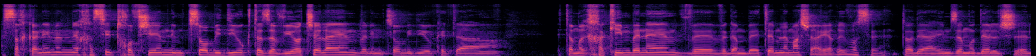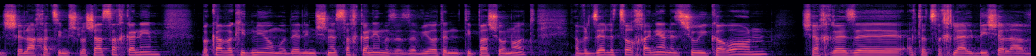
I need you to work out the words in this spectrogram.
השחקנים הם יחסית חופשיים למצוא בדיוק את הזוויות שלהם ולמצוא בדיוק את ה... את המרחקים ביניהם ו, וגם בהתאם למה שהיריב עושה, אתה יודע, אם זה מודל של, של לחץ עם שלושה שחקנים בקו הקדמי או מודל עם שני שחקנים, אז הזוויות הן טיפה שונות, אבל זה לצורך העניין איזשהו עיקרון שאחרי זה אתה צריך להלביש עליו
